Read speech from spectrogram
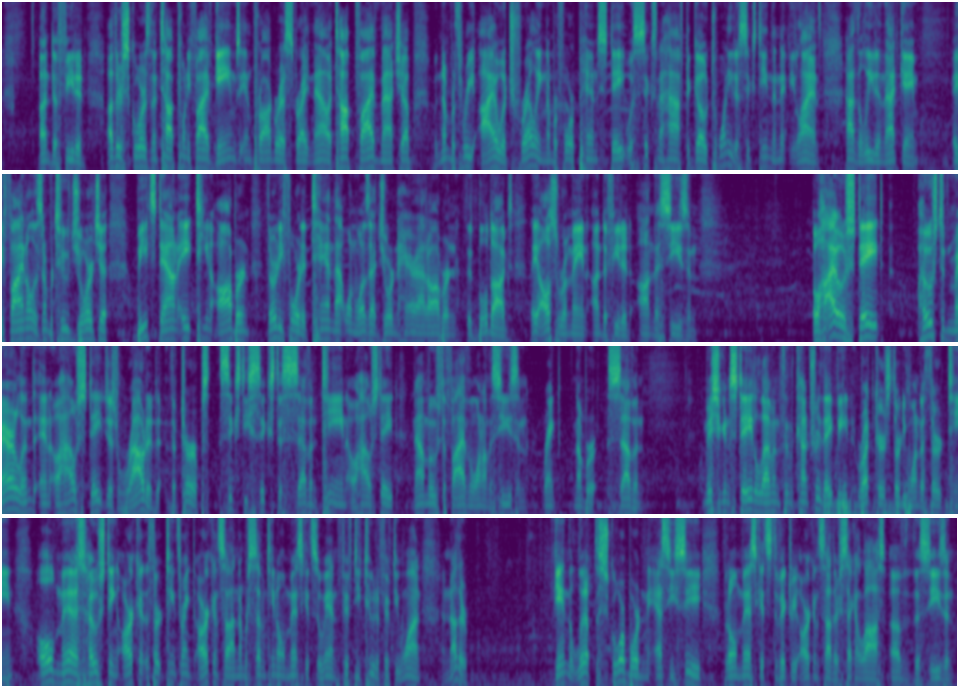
undefeated. Other scores in the top 25 games in progress right now. A top five matchup with number three Iowa trailing number four Penn State with six and a half to go. 20 to 16, the Nittany Lions have the lead in that game. A final is number two Georgia beats down 18 Auburn 34 to 10. That one was at Jordan Hare at Auburn. The Bulldogs they also remain undefeated on the season. Ohio State hosted Maryland, and Ohio State just routed the Terps 66 to 17. Ohio State now moves to five and one on the season, ranked number seven. Michigan State 11th in the country. They beat Rutgers 31 to 13. Ole Miss hosting Ark- 13th ranked Arkansas. Number 17 Ole Miss gets the win 52 to 51. Another game that lit up the scoreboard in the SEC, but Ole Miss gets the victory. Arkansas their second loss of the season.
